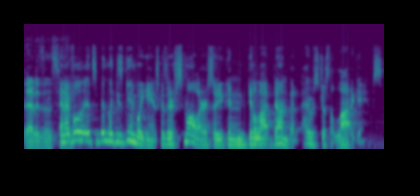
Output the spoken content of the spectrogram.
That is insane. And I've it's been like these Game Boy games because they're smaller, so you can get a lot done. But it was just a lot of games.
